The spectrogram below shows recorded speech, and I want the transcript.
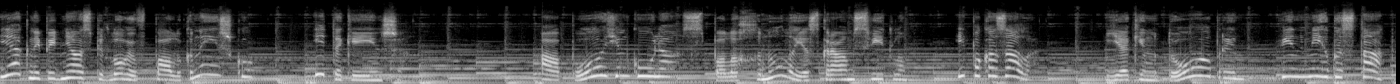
як не підняв з підлоги впалу книжку і таке інше. А потім куля спалахнула яскравим світлом і показала, яким добрим він міг би стати,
